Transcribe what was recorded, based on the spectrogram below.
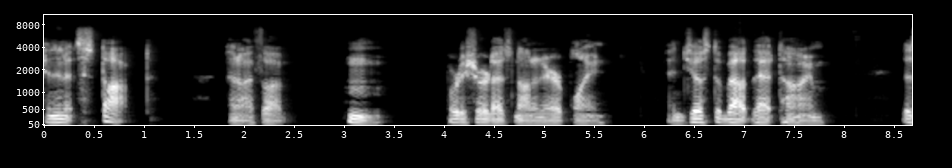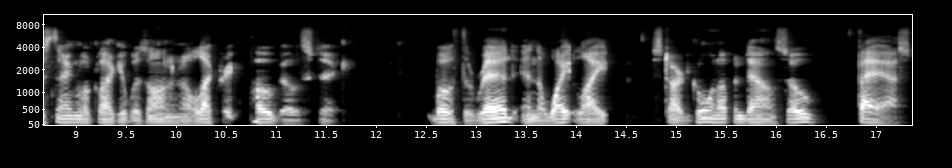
And then it stopped. And I thought, hmm, pretty sure that's not an airplane. And just about that time, this thing looked like it was on an electric pogo stick. Both the red and the white light started going up and down so fast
